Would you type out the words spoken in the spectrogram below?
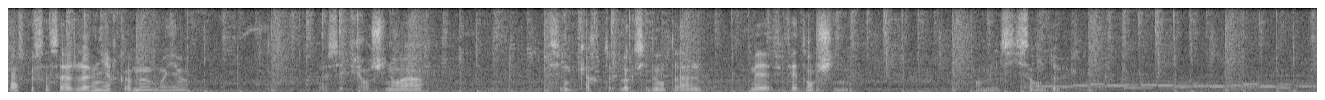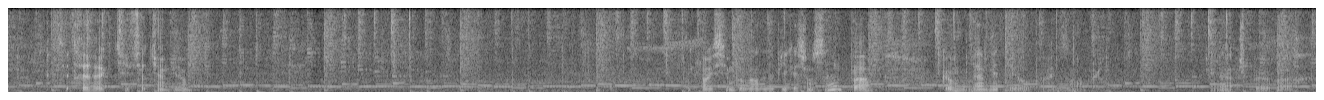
Pense que ça, ça a de l'avenir comme moyen. Là c'est écrit en chinois. C'est une carte occidentale, mais faite en Chine, en 1602 très réactif, ça tient bien. Alors ici on peut voir des applications sympas, comme la météo par exemple. Là je peux avoir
